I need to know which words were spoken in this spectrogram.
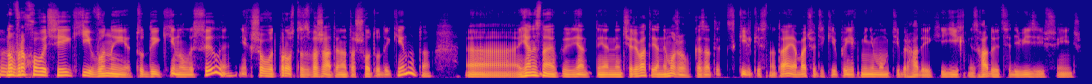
ну, е, враховуючи, які вони туди кинули сили, якщо от просто зважати на те, що туди кинуто, е, я не знаю, я я не чарівати, я не можу вказати кількісно. Та? Я бачу тільки, як мінімум, ті бригади, які їхні згадуються, дивізії і все інше.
